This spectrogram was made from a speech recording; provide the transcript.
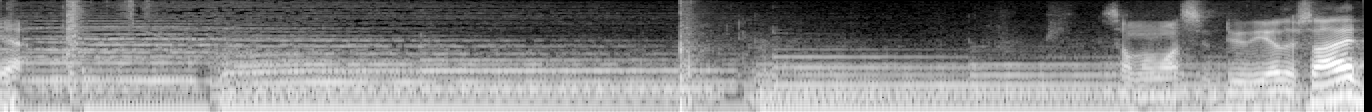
Yeah. Someone wants to do the other side?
